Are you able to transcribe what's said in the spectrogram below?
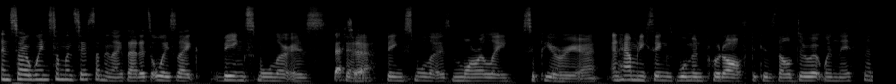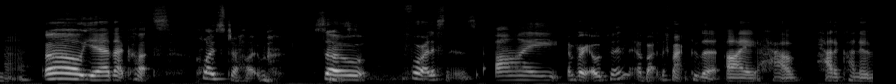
and so when someone says something like that, it's always like being smaller is Better. better. Being smaller is morally superior. And how many things women put off because they'll do it when they're thinner. Oh, yeah, that cuts close to home. So, for our listeners, I am very open about the fact that I have had a kind of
